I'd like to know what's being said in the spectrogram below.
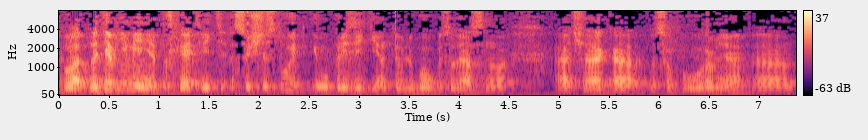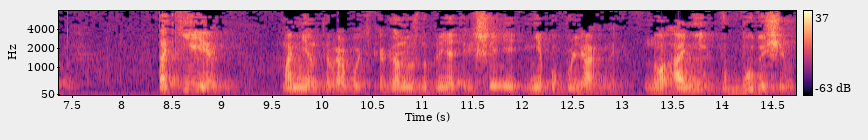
Вот. Но тем не менее, так сказать, ведь существует и у президента, у любого государственного э, человека высокого уровня такие моменты в работе, когда нужно принять решения непопулярные, но они в будущем,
